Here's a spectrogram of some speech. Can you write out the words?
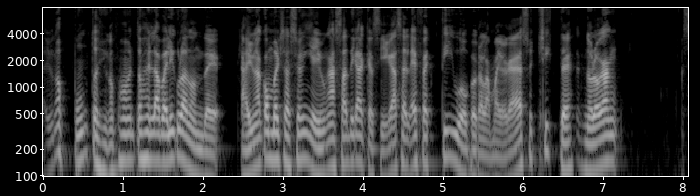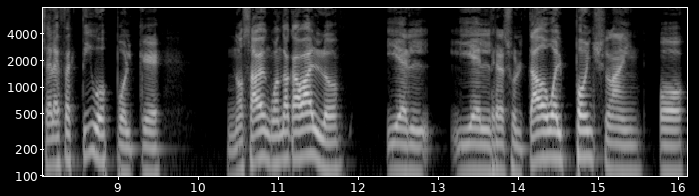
hay unos puntos y unos momentos en la película donde hay una conversación y hay una sátira que sigue a ser efectivo, pero la mayoría de esos chistes no logran ser efectivos porque no saben cuándo acabarlo y el, y el resultado o el punchline o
